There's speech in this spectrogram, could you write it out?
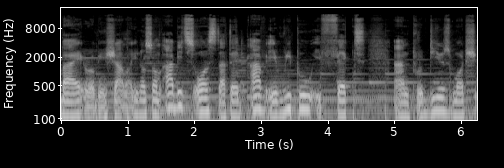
by Robin Sharma. You know, some habits once started have a ripple effect and produce much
